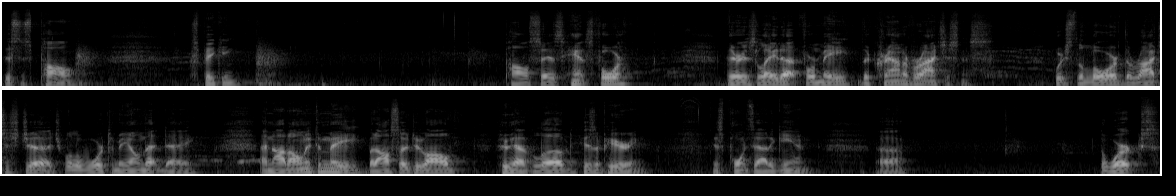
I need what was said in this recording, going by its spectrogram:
This is Paul speaking. Paul says, Henceforth there is laid up for me the crown of righteousness, which the Lord, the righteous judge, will award to me on that day, and not only to me, but also to all who have loved his appearing. This points out again uh, the works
